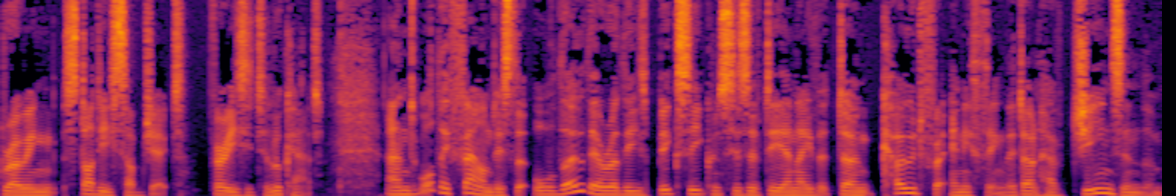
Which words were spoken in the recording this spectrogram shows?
growing study subject. Very easy to look at. And what they found is that although there are these big sequences of DNA that don't code for anything, they don't have genes in them,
